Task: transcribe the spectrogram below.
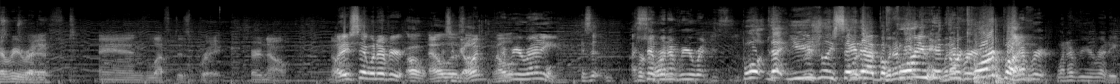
Whenever you're ready. and left is break. Or no. no. Why do you say whenever you're? Oh, L is it is going? up. Whenever you're ready. Is it? I said whenever you're ready. Well, that you usually say that before whenever- you hit whenever- the record button. Whenever, whenever you're ready.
